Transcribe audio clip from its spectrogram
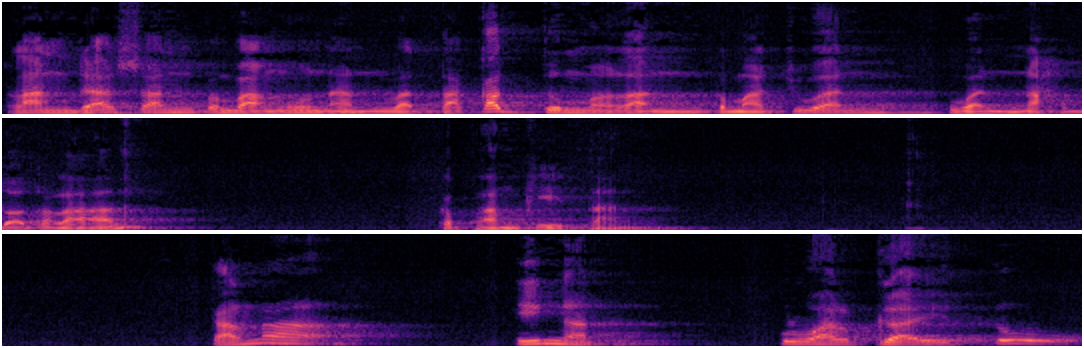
landasan pembangunan wa taqaddum lan kemajuan wan nahdatalan kebangkitan. Karena ingat keluarga itu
